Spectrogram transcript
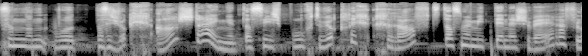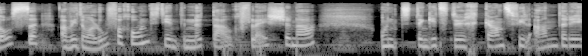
sondern wo, das ist wirklich anstrengend. Das ist, braucht wirklich Kraft, dass man mit diesen schweren Flossen auch wieder mal raufkommt. Die haben dann nicht Tauchflaschen an. Und dann gibt es natürlich ganz viele andere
